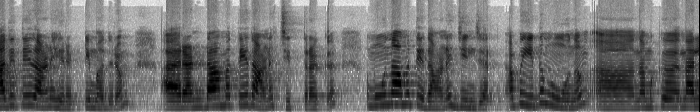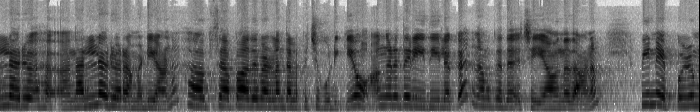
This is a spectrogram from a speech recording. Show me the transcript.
ആദ്യത്തേതാണ് ഇരട്ടി മധുരം രണ്ടാമത്തേതാണ് ചിത്രക്ക് മൂന്നാമത്തേതാണ് ജിഞ്ചർ അപ്പോൾ ഇത് മൂന്നും നമുക്ക് നല്ലൊരു നല്ലൊരു റെമഡിയാണ് ഹെർബ്സ് അപ്പോൾ അത് വെള്ളം തിളപ്പിച്ച് കുടിക്കുകയോ അങ്ങനത്തെ രീതിയിലൊക്കെ നമുക്കിത് ചെയ്യാവുന്നതാണ്. പിന്നെ എപ്പോഴും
